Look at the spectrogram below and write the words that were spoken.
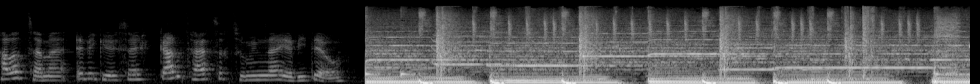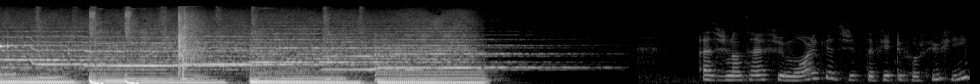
Hallo zusammen, ich begrüße euch ganz herzlich zu meinem neuen Video. Es ist noch sehr früh morgen, es ist jetzt der 4. vor 5 Uhr.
